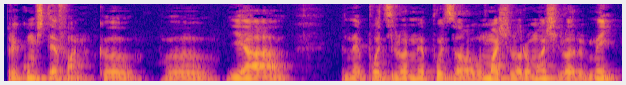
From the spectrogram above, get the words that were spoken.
precum Ștefan, că uh, ea nepoților, nepoților, urmașilor, urmașilor mei,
